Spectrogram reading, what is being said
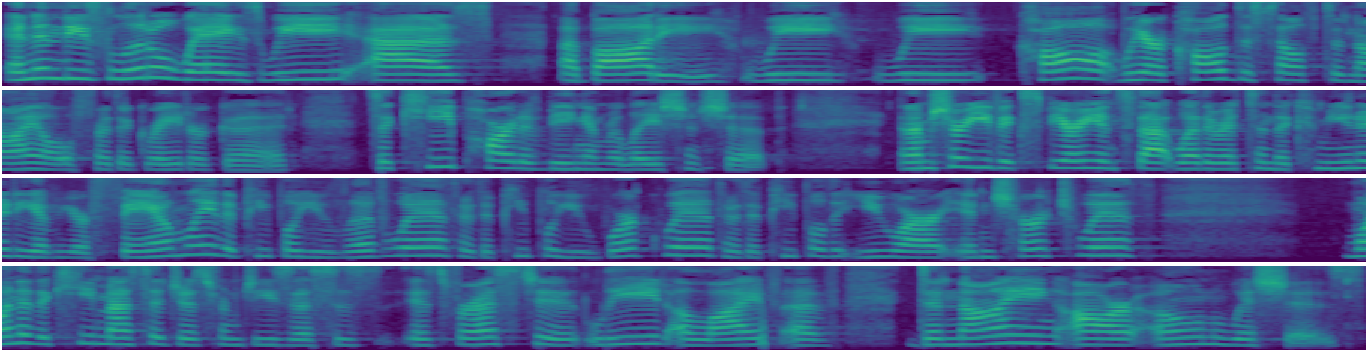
And in these little ways, we as a body, we, we, call, we are called to self denial for the greater good. It's a key part of being in relationship. And I'm sure you've experienced that whether it's in the community of your family, the people you live with, or the people you work with, or the people that you are in church with. One of the key messages from Jesus is, is for us to lead a life of denying our own wishes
